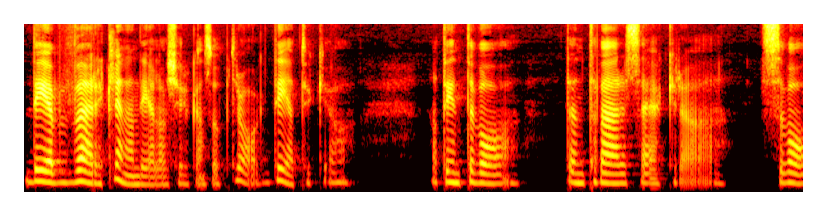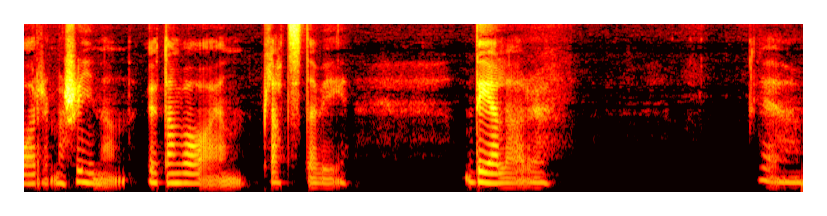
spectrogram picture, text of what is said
det är verkligen en del av kyrkans uppdrag. Det tycker jag. Att det inte var den tvärsäkra svarmaskinen, utan var en plats där vi delar eh,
